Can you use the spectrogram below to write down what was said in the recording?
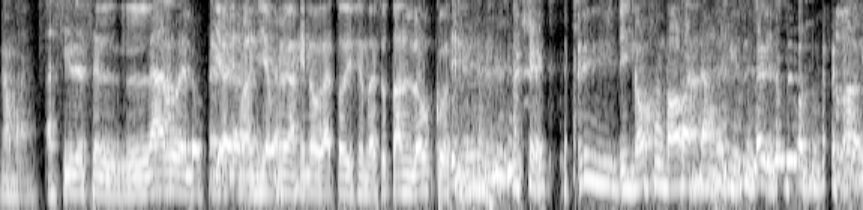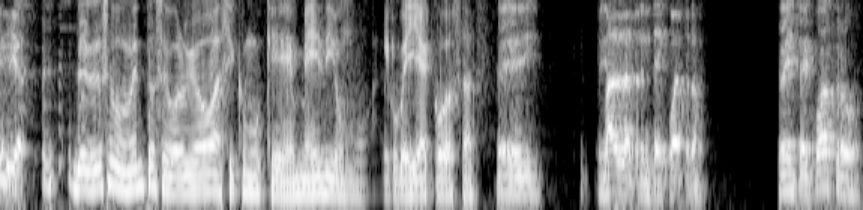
No manches. Así es el lado de lo que Ya, ya me imagino gato diciendo, estos están locos. Y no fumaba nada en ese tiempo. Todavía. Desde ese momento se volvió así como que medium o algo, veía cosas. Ey, Más la 34. 34.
